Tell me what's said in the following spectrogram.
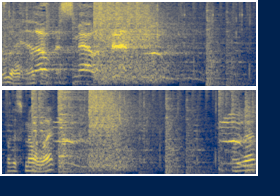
Reload. I Okay. love the smell of this. Oh, the smell of what? What was that?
